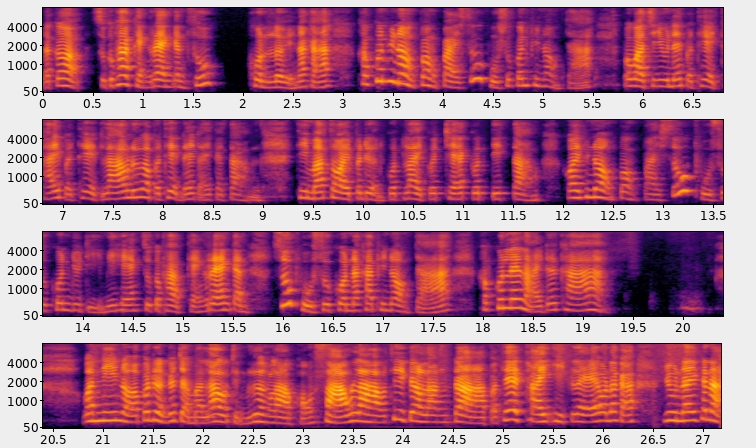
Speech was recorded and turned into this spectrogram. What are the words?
แล้วก็สุขภาพแข็งแรงกันทุก คนเลยนะคะ ขอบคุณพี่น้องป้องไปสู้ผู้สุขคนพี่น้องจ้าประวัติจะอยู่ในประเทศไทยประเทศลาวหรือว่าประเทศใดๆก็ตาม ที่มาซอยประเดือนกดไลค์กดแชร์กดติดตามขอให้พี่น้องป้องไปสู้ผู้สุขคนอยู่ดีมีแห้งสุขภาพแข็งแรงกันสู้ผู้สุขคนนะคะ พี่น้องจ๋าขอบคุณหลายๆเด้อค่ะ วันนี้เนาะประเดือนก็จะมาเล่าถึงเรื่องราวของสาวลาวที่กำลังด่าประเทศไทยอีกแล้วนะคะ อยู่ในขณะ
